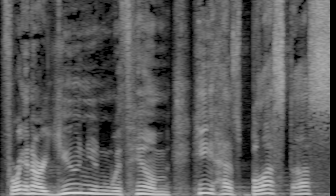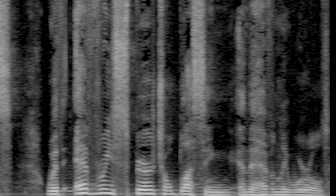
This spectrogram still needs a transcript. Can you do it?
For in our union with Him, He has blessed us with every spiritual blessing in the heavenly world.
